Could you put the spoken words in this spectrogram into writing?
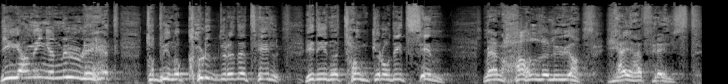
Gi han ingen mulighet til å begynne å kludre det til i dine tanker og ditt sinn. Men halleluja, jeg er frelst.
